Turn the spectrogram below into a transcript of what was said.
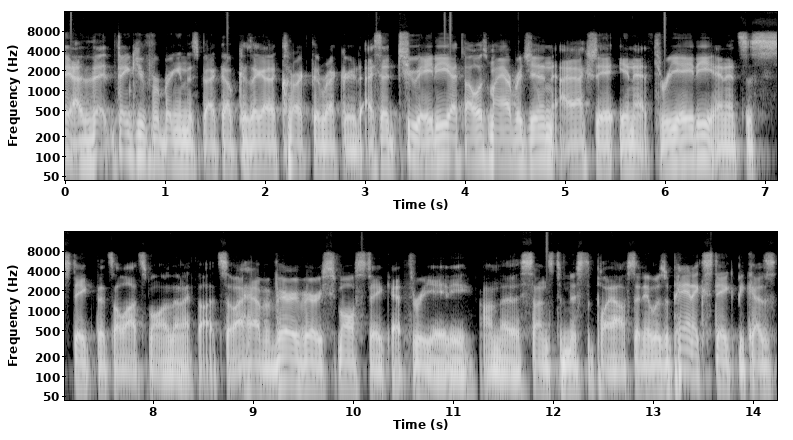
Yeah, th- thank you for bringing this back up because I got to correct the record. I said 280. I thought was my average in. I actually in at 380, and it's a stake that's a lot smaller than I thought. So I have a very very small stake at 380 on the Suns to miss the playoffs, and it was a panic stake because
